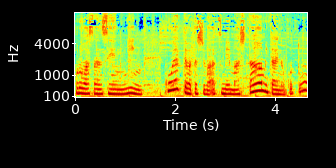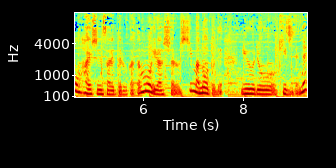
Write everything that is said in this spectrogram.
フォロワーさん1,000人こうやって私は集めましたみたいなことを配信されてる方もいらっしゃるし、まあ、ノートで有料記事でね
